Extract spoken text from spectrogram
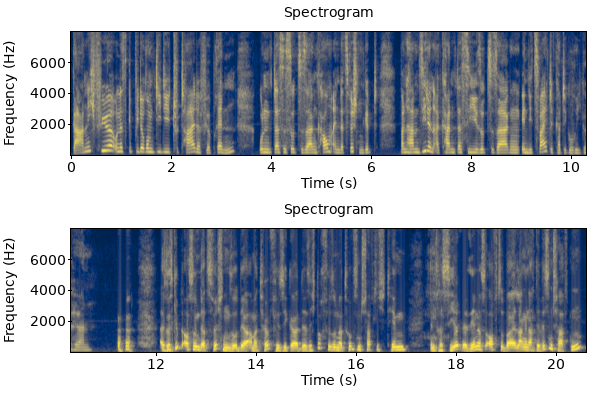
gar nicht für und es gibt wiederum die, die total dafür brennen und dass es sozusagen kaum einen dazwischen gibt. Wann haben Sie denn erkannt, dass Sie sozusagen in die zweite Kategorie gehören? Also es gibt auch so ein Dazwischen, so der Amateurphysiker, der sich doch für so naturwissenschaftliche Themen interessiert. Wir sehen das oft so bei lange nach der Wissenschaften.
